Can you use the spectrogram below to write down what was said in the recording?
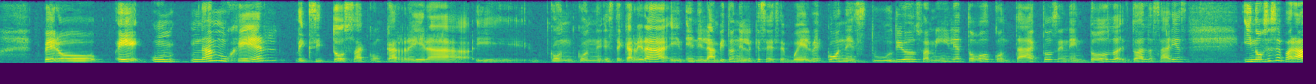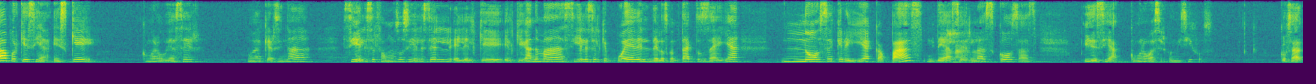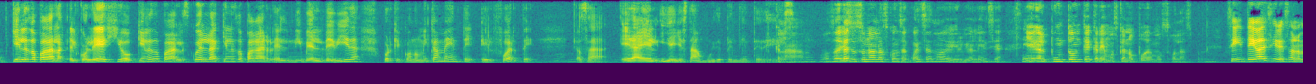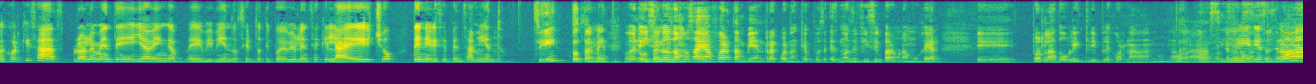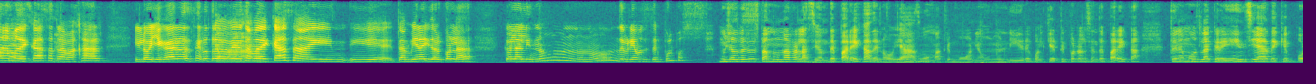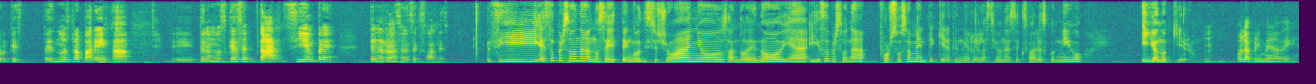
Pero eh, un- una mujer exitosa con carrera y con, con este carrera en, en el ámbito en el que se desenvuelve, con estudios, familia, todo, contactos en, en, todos en todas las áreas. Y no se separaba porque decía, es que, ¿cómo lo voy a hacer? Voy a quedar sin nada. Si él es el famoso, si él es el, el, el que, el que gana más, si él es el que puede, el de los contactos, o sea, ella no se creía capaz de Claro. hacer las cosas y decía, ¿cómo lo voy a hacer con mis hijos? O sea, ¿quién les va a pagar la- el colegio? ¿Quién les va a pagar la escuela? ¿Quién les va a pagar el nivel de vida? Porque económicamente, el fuerte, o sea, era él y ella estaba muy dependiente de eso. Claro, o sea, eso es una de las consecuencias, ¿no? De vivir violencia. Sí. Llega el punto en que creemos que no podemos solas. pues. Sí, te iba a decir eso. A lo mejor quizás, probablemente ella venga eh, viviendo cierto tipo de violencia que la ha hecho tener ese pensamiento. Sí, totalmente. Bueno, y si nos vamos allá afuera también recuerden que pues es más difícil para una mujer eh, por la doble y triple jornada ¿no? laboral. Ah, sí. No Sí, ser mamá, ama de casa, sí. trabajar y luego llegar a ser otra vez ama de casa y, y, eh, también ayudar con la con la no, no, no, no, deberíamos de ser pulpos. Muchas veces estando en una relación de pareja, de noviazgo, matrimonio, unión libre, cualquier tipo de relación de pareja, tenemos la creencia de que porque es nuestra pareja, eh, tenemos que aceptar siempre tener relaciones sexuales. si esa persona, no sé, tengo 18 años, ando de novia, y esa persona forzosamente quiere tener relaciones sexuales conmigo y yo no quiero. Ujú. O la primera vez.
